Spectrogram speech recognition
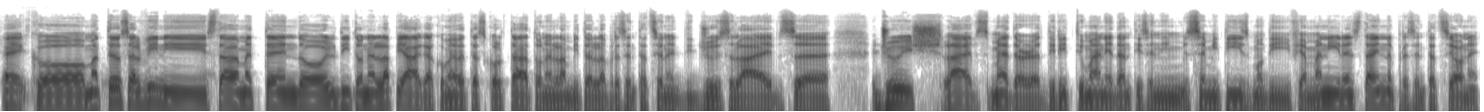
Ecco, Matteo Salvini stava mettendo il dito nella piaga, come avete ascoltato nell'ambito della presentazione di Jewish Lives, uh, Jewish Lives Matter, diritti umani ed antisemitismo di Fiamma Nierenstein, presentazione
